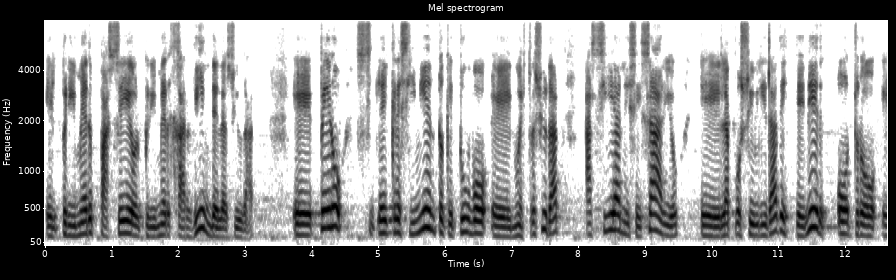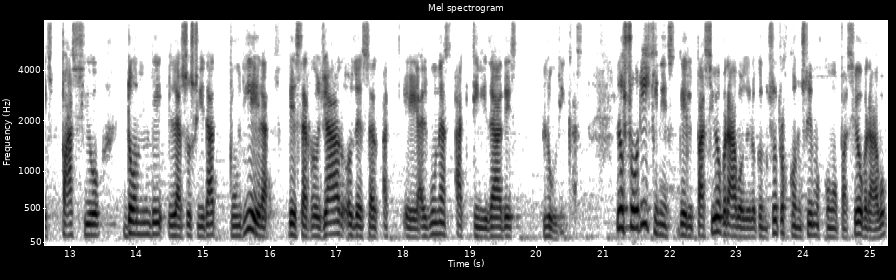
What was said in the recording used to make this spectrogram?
el primer paseo, el primer jardín de la ciudad. Eh, pero el crecimiento que tuvo eh, nuestra ciudad hacía necesario la posibilidad de tener otro espacio donde la sociedad pudiera desarrollar o eh, algunas actividades lúdicas. Los orígenes del Paseo Bravo, de lo que nosotros conocemos como Paseo Bravo,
